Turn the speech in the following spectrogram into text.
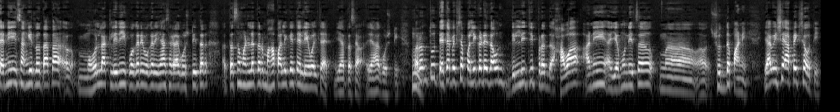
त्यांनी सांगितलं होतं आता मोहल्ला क्लिनिक वगैरे वगैरे ह्या सगळ्या गोष्टी तर तसं म्हणलं तर महापालिकेच्या लेवलच्या आहेत या तशा ह्या गोष्टी. परंतु त्याच्यापेक्षा पलीकडे जाऊन दिल्लीची प्रद हवा आणि यमुनेचं शुद्ध पाणी याविषयी अपेक्षा होती.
